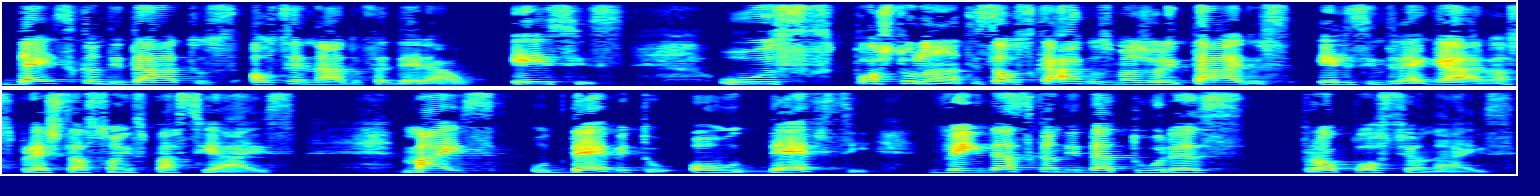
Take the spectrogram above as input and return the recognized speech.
dez candidatos ao Senado Federal. Esses, os postulantes aos cargos majoritários, eles entregaram as prestações parciais. Mas o débito ou o déficit vem das candidaturas proporcionais.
